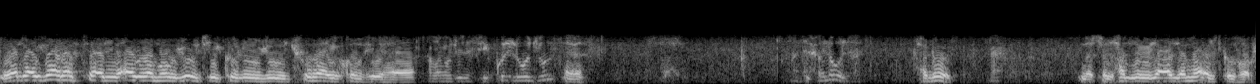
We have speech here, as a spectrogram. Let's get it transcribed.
والعبارة الثانية الله موجود في كل وجود. شو رأيكم فيها؟ الله موجود في كل وجود. إيه، هذا حلول. حلول. بس الحمد لله هذا ما قلت كفر.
